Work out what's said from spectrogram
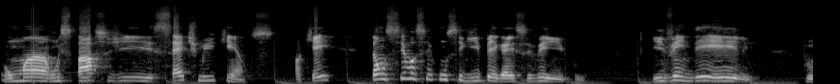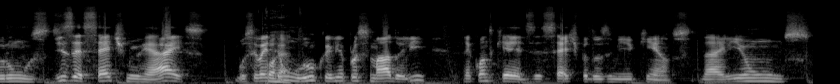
uma, um espaço de 7.500, ok? Então, se você conseguir pegar esse veículo e vender ele por uns 17 mil reais, você vai Correto. ter um lucro ali aproximado ali, né? Quanto que é 17 para 12.500? Dá ali uns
